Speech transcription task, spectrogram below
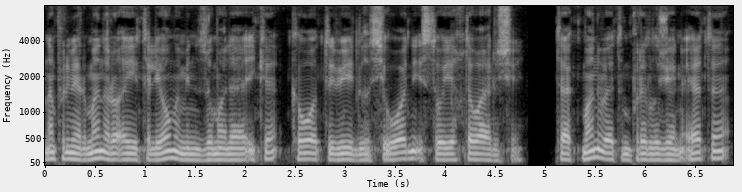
Например, «Ман рааит аль-йома мин зумалаика» «Кого ты видел сегодня из твоих товарищей?» Так, «ман» в этом предложении – это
